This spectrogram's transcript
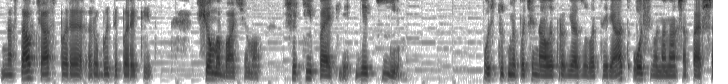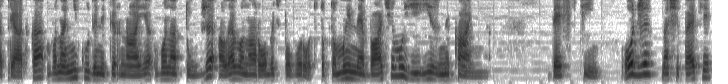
Настав час переробити перекид. Що ми бачимо? Що ті петлі, які Ось тут ми починали пров'язувати ряд. Ось вона наша перша прядка. Вона нікуди не пірнає, вона тут же, але вона робить поворот. Тобто ми не бачимо її зникання десь в тінь. Отже, наші петлі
